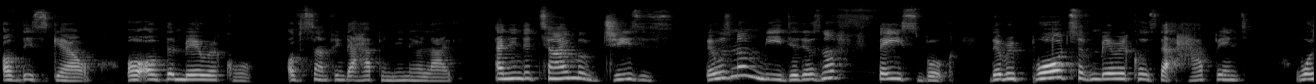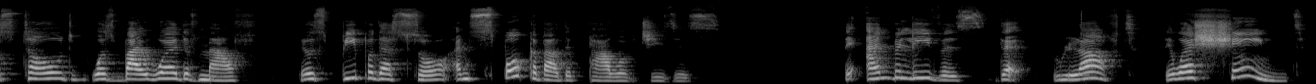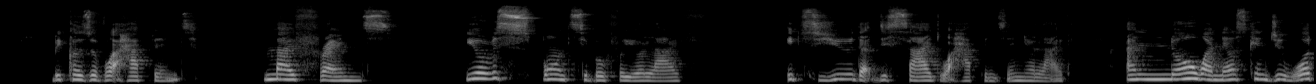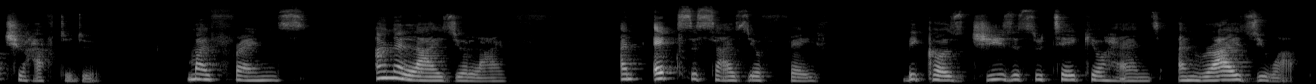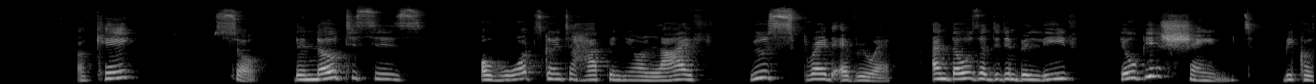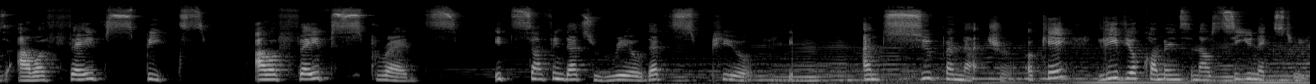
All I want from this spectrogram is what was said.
of this girl or of the miracle of something that happened in her life. And in the time of Jesus, there was no media, there was no Facebook. The reports of miracles that happened was told was by word of mouth was people that saw and spoke about the power of Jesus. The unbelievers that laughed, they were ashamed because of what happened. My friends, you're responsible for your life. It's you that decide what happens in your life, and no one else can do what you have to do. My friends, analyze your life and exercise your faith because Jesus will take your hands and rise you up. Okay? So, the notices of what's going to happen in your life will spread everywhere. And those that didn't believe, they will be ashamed because our faith speaks, our faith spreads. It's something that's real, that's pure, and supernatural. Okay? Leave your comments, and I'll see you next week.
